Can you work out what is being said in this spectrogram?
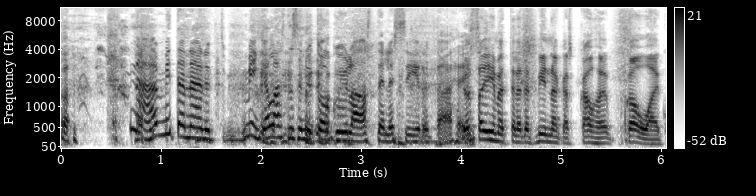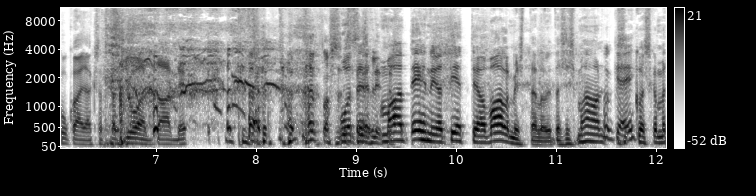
nähdään mitä nämä nyt, minkälaista se nyt on, kun yläasteelle siirrytään. Hei. Jos sä ihmettelet, että Minnan kanssa kauhean kauan ei kukaan jaksa tässä juontaa, niin tässä on se Mutta siis, mä oon tehnyt jo tiettyjä valmisteluita. Siis mä oon, Okei. okay. koska mä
